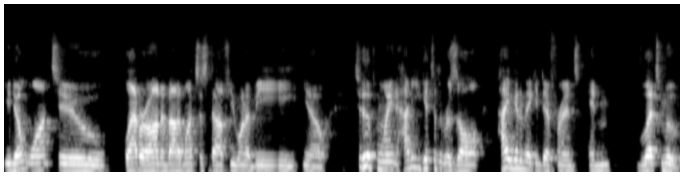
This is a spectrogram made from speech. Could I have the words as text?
you don't want to blabber on about a bunch of stuff. You want to be, you know, to the point. How do you get to the result? How are you going to make a difference? And let's move.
